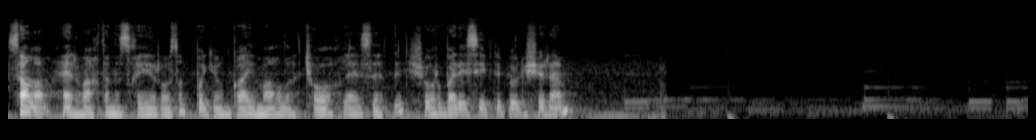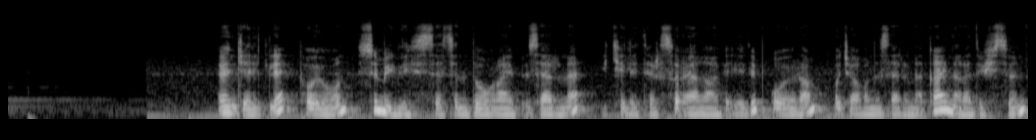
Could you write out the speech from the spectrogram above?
Salam, hər vaxtınız xeyir olsun. Bu gün qaymaqlı, çox ləzzətli şorba resepti bölüşürəm. Öncelikle toyuğun sümüklü hissəsini doğrayıb üzərinə 2 litr su əlavə edib qoyuram. Ocağın üzərinə qaynara düşsün.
